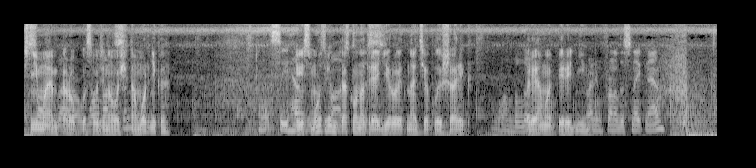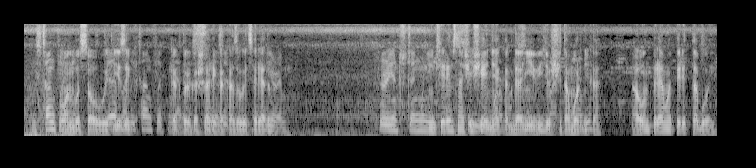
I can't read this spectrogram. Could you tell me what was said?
Снимаем коробку с водяного щитомордника и смотрим, как он отреагирует на теплый шарик прямо перед ним. Он высовывает язык, как только шарик оказывается рядом. Интересное ощущение, когда не видишь щитомордника, а он прямо перед тобой.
